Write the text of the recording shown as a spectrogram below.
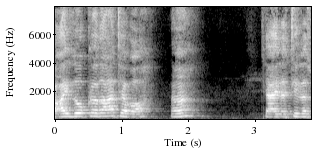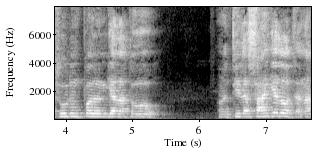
काय लोक राहत्या बा हं? त्याला तिला सोडून पळून गेला तो. तिला सांगेल होतं ना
